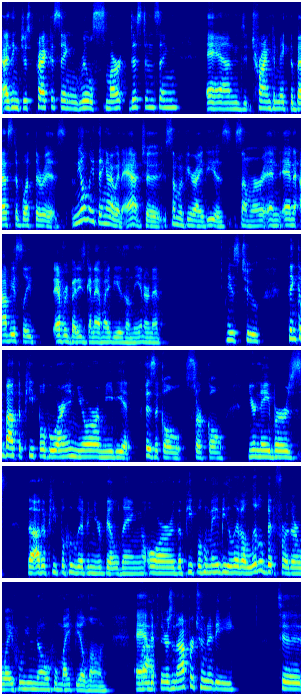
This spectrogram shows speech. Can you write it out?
i think just practicing real smart distancing and trying to make the best of what there is and the only thing i would add to some of your ideas summer and and obviously everybody's going to have ideas on the internet is to think about the people who are in your immediate physical circle, your neighbors, the other people who live in your building, or the people who maybe live a little bit further away who you know who might be alone. And right. if there's an opportunity to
